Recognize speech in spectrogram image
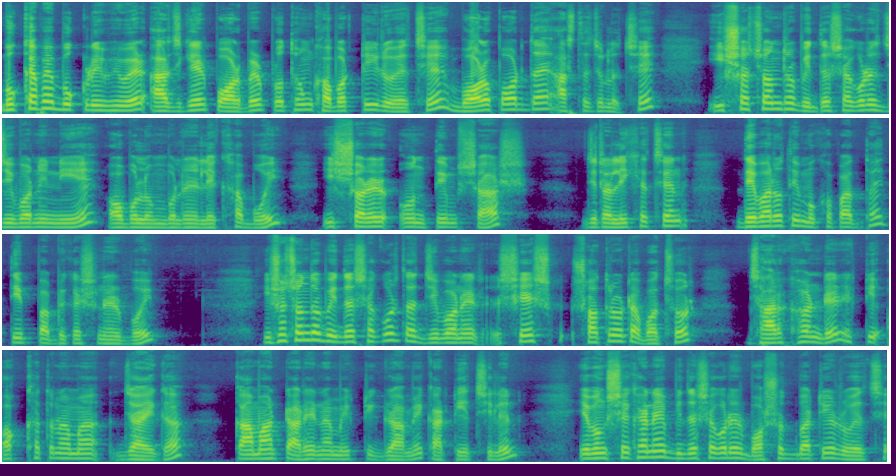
বুক ক্যাফে বুক রিভিউয়ের আজকের পর্বের প্রথম খবরটি রয়েছে, বড় পর্দায় আসতে চলেছে ঈশ্বরচন্দ্র বিদ্যাসাগরের জীবনী নিয়ে অবলম্বনে লেখা বই, ঈশ্বরের অন্তিম শ্বাস, যেটা লিখেছেন দেবারতী মুখোপাধ্যায়, দ্বীপ পাবলিকেশনের বই। ঈশ্বরচন্দ্র বিদ্যাসাগর তার জীবনের শেষ সতেরোটা বছর ঝাড়খণ্ডের একটি অখ্যাতনামা জায়গা, কামারটারে নামে একটি গ্রামে কাটিয়েছিলেন এবং সেখানে বিদ্যাসাগরের বসতবাটিও রয়েছে,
